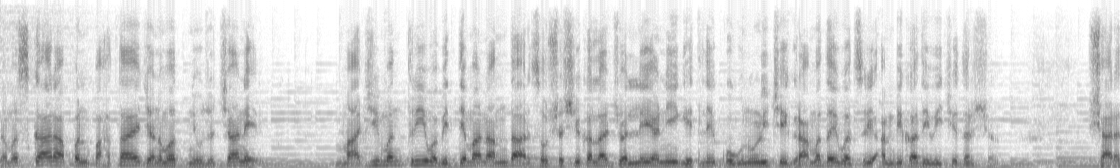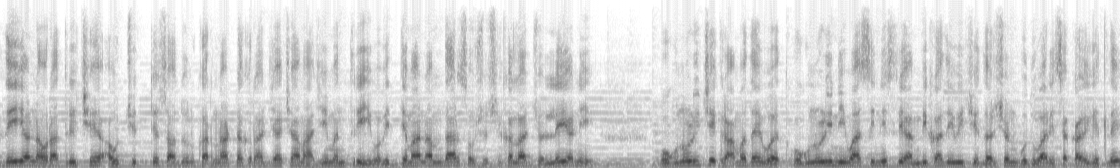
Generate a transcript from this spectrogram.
नमस्कार आपण पाहताय जनमत न्यूज चॅनेल. माजी मंत्री व विद्यमान आमदार सौ शशिकला ज्वल्ले यांनी घेतले कोगनुळीचे ग्रामदैवत श्री अंबिका देवीचे दर्शन. शारदेय नवरात्रीचे औचित्य साधून कर्नाटक राज्याच्या माजी मंत्री व विद्यमान आमदार सौ शशिकला ज्वल्ले यांनी कोगनोळीचे ग्रामदैवत कोगनोळी निवासिनी श्री अंबिकादेवीचे दर्शन बुधवारी सकाळी घेतले.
